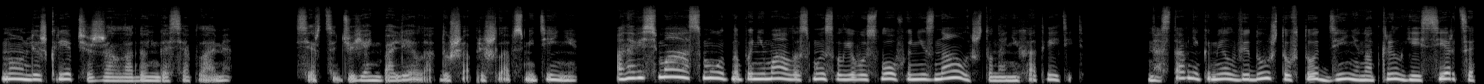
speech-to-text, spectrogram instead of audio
но он лишь крепче сжал ладонь, гася пламя. Сердце Джуянь болело, душа пришла в смятение. Она весьма смутно понимала смысл его слов и не знала, что на них ответить. Наставник имел в виду, что в тот день он открыл ей сердце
